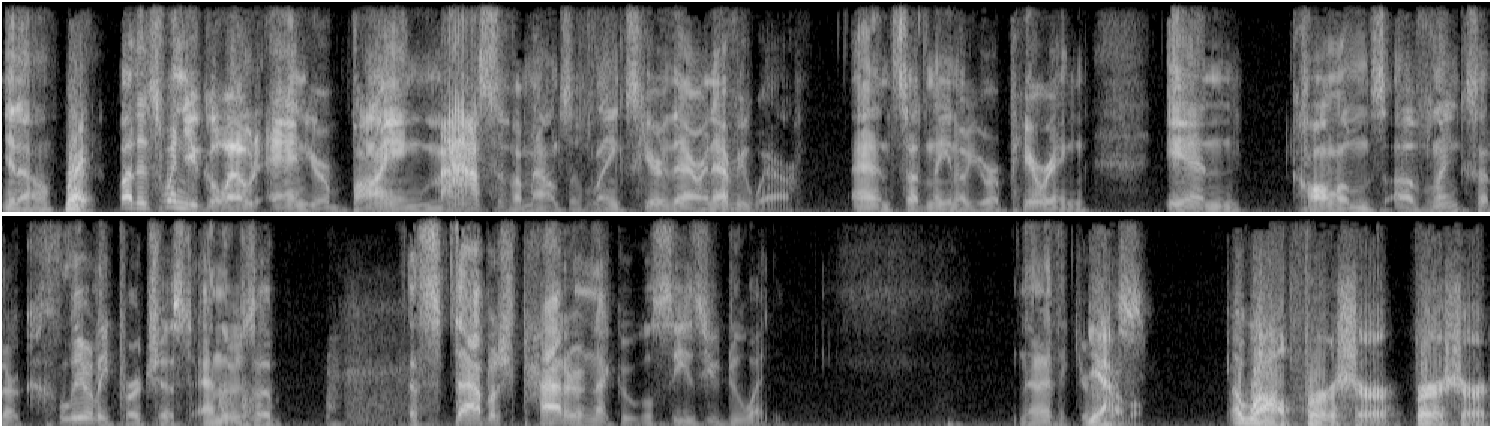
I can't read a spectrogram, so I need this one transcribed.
You know? Right. But it's when you go out and you're buying massive amounts of links here, there, and everywhere. and suddenly you know you're appearing in columns of links that are clearly purchased, and there's a established pattern that Google sees you doing. Then I think you're yes. in trouble. Uh, well, for sure, for sure.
